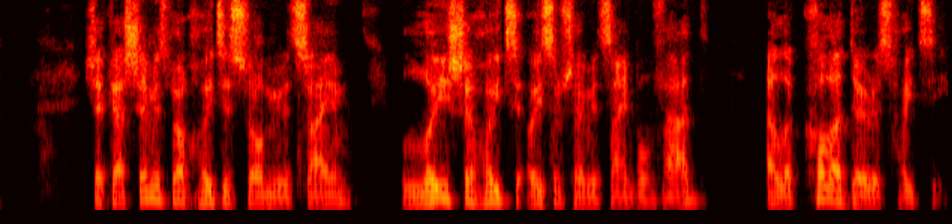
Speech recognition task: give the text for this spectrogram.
sheka Hashem Yisbarach hoitzis shol mi loisha hoitzi oisam shoy Mitzrayim bolvad, ela kol aderis hoitzi.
